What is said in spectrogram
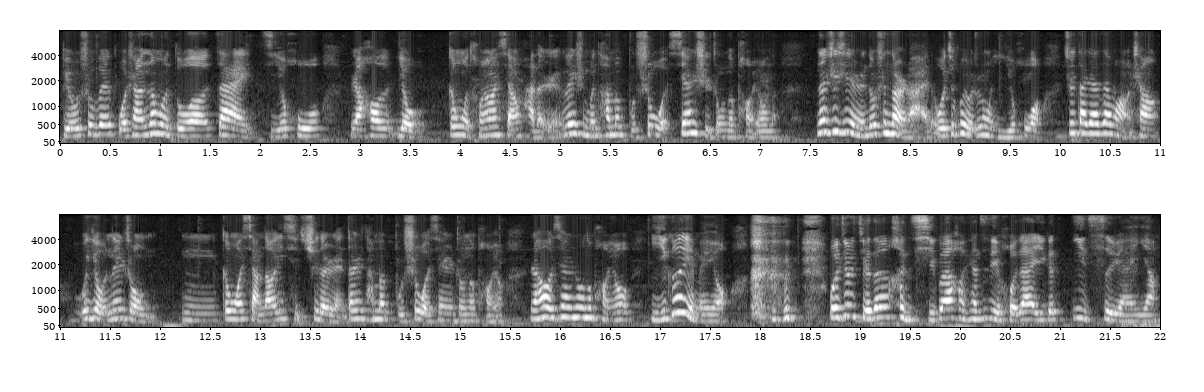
比如说微博上那么多在疾呼，然后有跟我同样想法的人，为什么他们不是我现实中的朋友呢？那这些人都是哪儿来的？我就会有这种疑惑。就是大家在网上，我有那种。嗯，跟我想到一起去的人，但是他们不是我现实中的朋友。然后我现实中的朋友一个也没有，我就觉得很奇怪，好像自己活在一个异次元一样。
